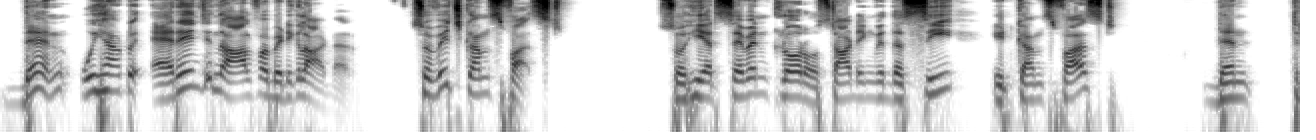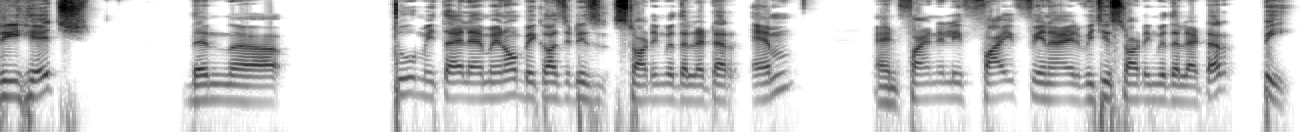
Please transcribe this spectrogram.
Then we have to arrange in the alphabetical order. So which comes first? So here 7 chloro starting with the C it comes first then 3H then uh, 2 methyl amino because it is starting with the letter M and finally 5 phenyl which is starting with the letter P.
